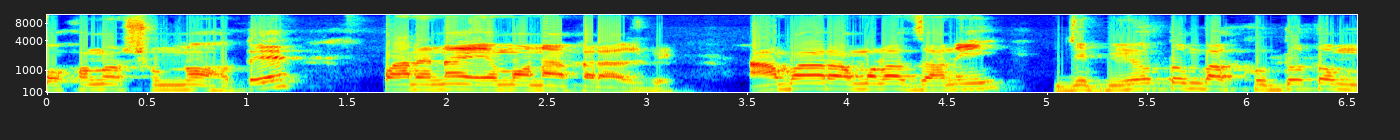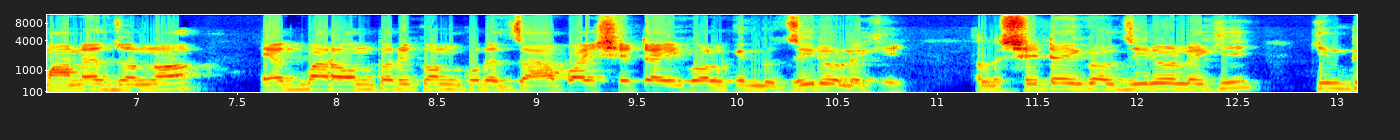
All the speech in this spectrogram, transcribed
কখনো শূন্য হতে পারে না, এমন আকার আসবে। আবার আমরা জানি যে বৃহত্তম বা ক্ষুদ্রতম মানের জন্য একবার অন্তরীকরণ করে যা পাই সেটা ইকুয়াল কিন্তু জিরো লিখি। তাহলে সেটা ইকুয়াল জিরো লিখি, কিন্তু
